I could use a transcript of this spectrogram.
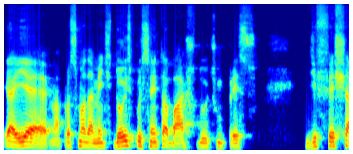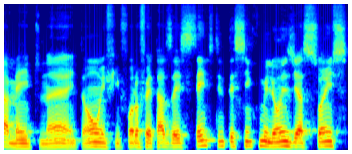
e aí é aproximadamente 2% abaixo do último preço de fechamento, né? Então, enfim, foram ofertados aí 135 milhões de ações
